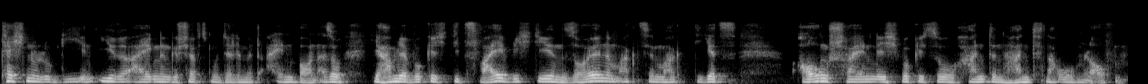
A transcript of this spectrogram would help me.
Technologie in ihre eigenen Geschäftsmodelle mit einbauen. Also hier haben wir wirklich die zwei wichtigen Säulen im Aktienmarkt, die jetzt augenscheinlich wirklich so Hand in Hand nach oben laufen.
